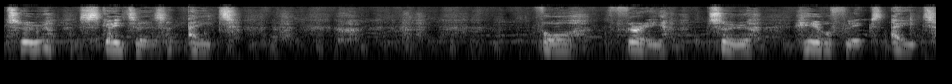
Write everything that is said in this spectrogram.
two. Skaters. Eight. Four, three, two heel flicks, eight,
